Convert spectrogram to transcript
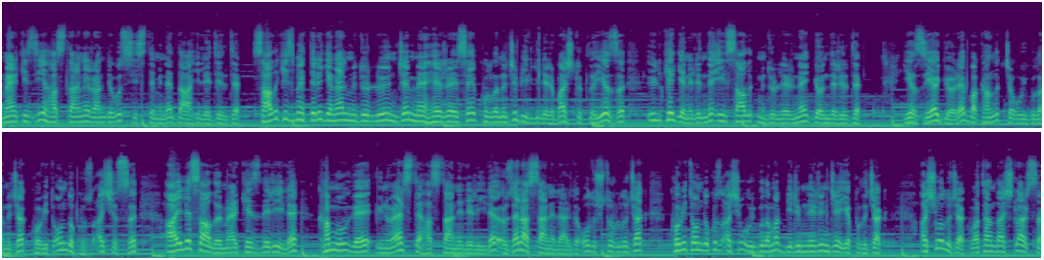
merkezi hastane randevu sistemine dahil edildi. Sağlık Hizmetleri Genel Müdürlüğü'nce MHRS kullanıcı bilgileri başlıklı yazı ülke genelinde il sağlık müdürlerine gönderildi. Yazıya göre bakanlıkça uygulanacak COVID-19 aşısı aile sağlığı merkezleriyle kamu ve üniversite hastaneleriyle özel hastanelerde oluşturulacak COVID-19 aşı uygulama birimlerince yapılacak. Aşı olacak vatandaşlarsa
